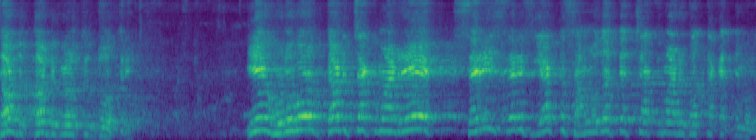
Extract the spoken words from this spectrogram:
ದೊಡ್ಡ ದೊಡ್ಡ ಬೀಳ್ತಿದ್ದೋತ್ರಿ. ಈ ಹುಡುಗರು ದೊಡ್ಡ ಚೆಕ್ ಮಾಡ್ರಿ, ಸರಿ ಸರಿ, ಎಷ್ಟು ಸಮುದಕ್ಕೆ ಚೆಕ್ ಮಾಡಿ ಗೊತ್ತಾಕತ್ ನಿಮಗ.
